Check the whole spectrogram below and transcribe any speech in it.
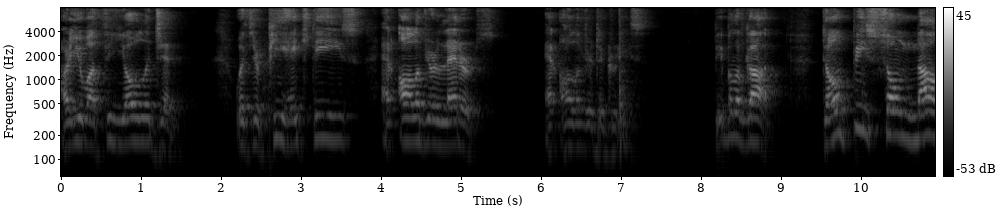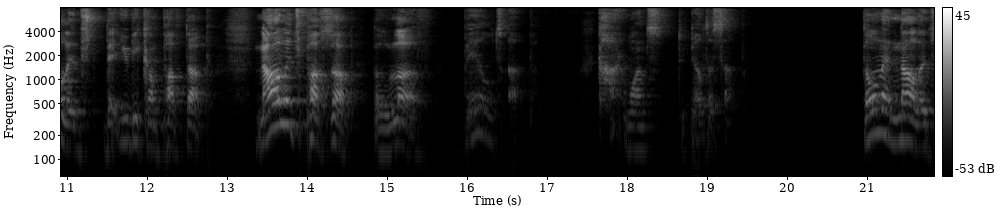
Are you a theologian with your PhDs and all of your letters and all of your degrees? People of God, don't be so knowledge that you become puffed up. Knowledge puffs up, but love builds up. God wants to build us up. Don't let knowledge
